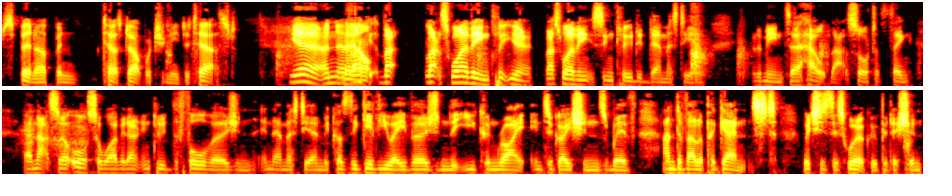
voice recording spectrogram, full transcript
spin up and test out what you need to test. yeah, and uh, Now- like, that that's why they include you know that's why they, it's included what I mean to help that sort of thing, and that's also why they don't include the full version in MSDN because they give you a version that you can write integrations with and develop against, which is this workgroup edition,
